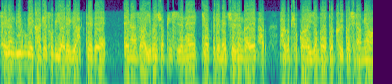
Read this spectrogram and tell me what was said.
최근 미국의 가계 소비 여력이 확대되면서 이번 쇼핑 시즌에 기업들의 매출 증가에 파, 파급 효과가 이전보다 더 클 것이라며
